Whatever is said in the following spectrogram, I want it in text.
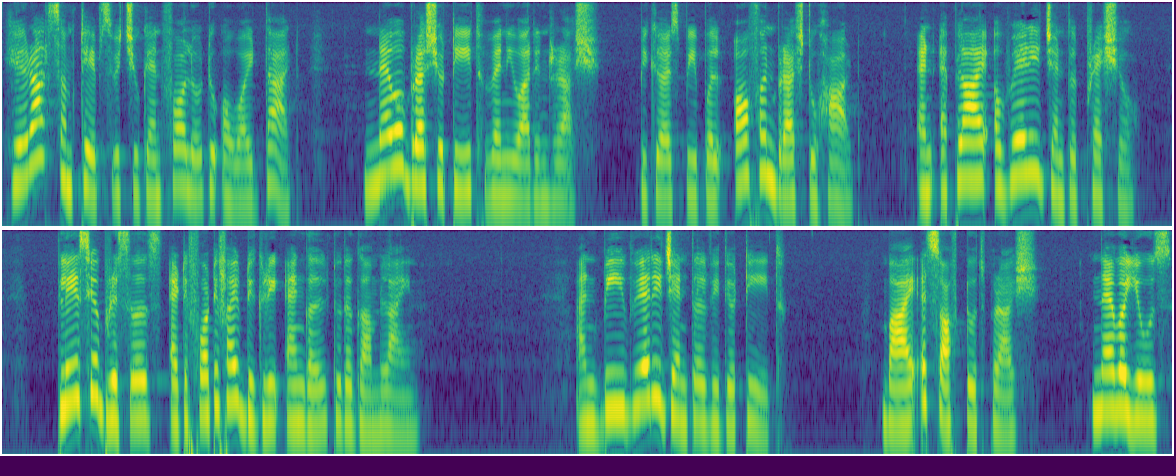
Here are some tips which you can follow to avoid that. Never brush your teeth when you are in rush because people often brush too hard and apply a very gentle pressure. Place your bristles at a 45 degree angle to the gum line and be very gentle with your teeth. Buy a soft toothbrush. Never use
